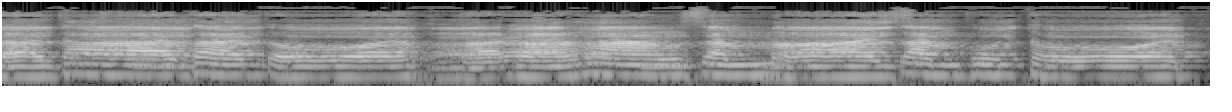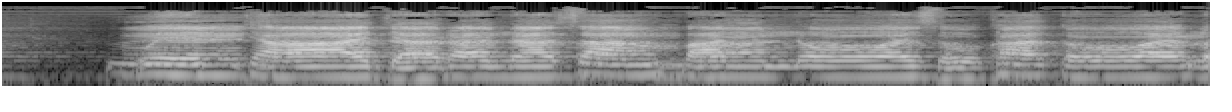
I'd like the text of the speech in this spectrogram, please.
ตถาคโตอรหังสัมมาสัมพุทโธวิชาจารณสัมปันโนสุขโตโล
